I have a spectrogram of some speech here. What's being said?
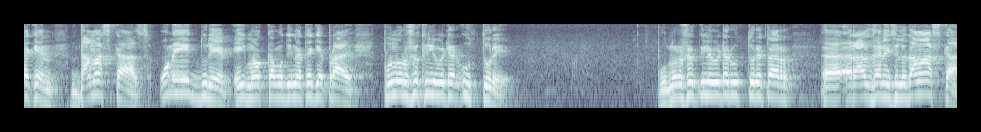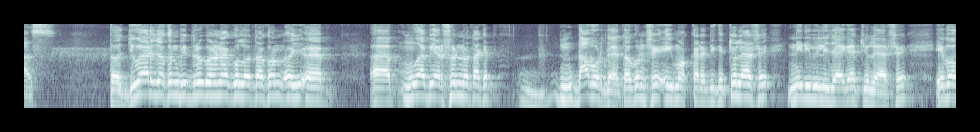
দেখেন, দামাসকাস অনেক দূরে, এই মক্কা মদিনা থেকে প্রায় পনেরোশো কিলোমিটার উত্তরে। পনেরোশো কিলোমিটার উত্তরে তার রাজধানী ছিল দামাসকাস। তো জুয়ার যখন বিদ্রোহ ঘোষণা করল, তখন ওই মুয়াবিয়ার সৈন্য তাকে দাবর দেয়। তখন সে এই মক্কার দিকে চলে আসে, নিরিবিলি জায়গায় চলে আসে এবং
